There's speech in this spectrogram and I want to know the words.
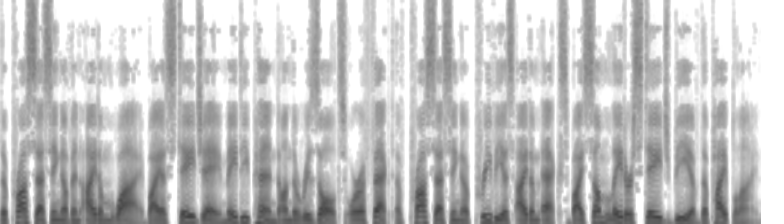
the processing of an item Y by a stage A may depend on the results or effect of processing a previous item X by some later stage B of the pipeline.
